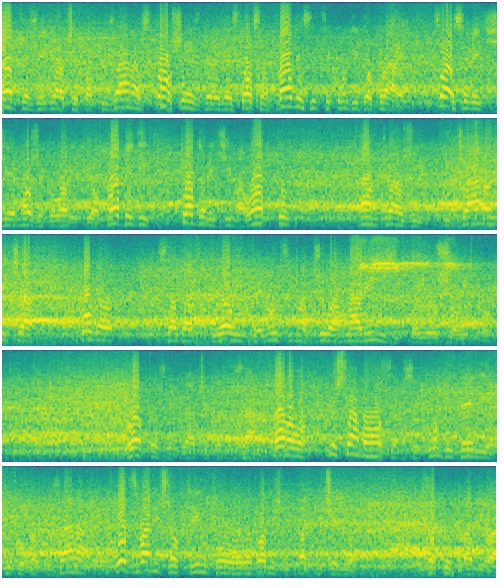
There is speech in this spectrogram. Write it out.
Lopta za igrače Partizana, 106-98, 20 sekundi do kraja. Sada se već može govoriti o pobedi. Todorić ima loptu, on traži Kićanovića, koga sada u ovim trenucima čuva Marizi koji je ušao. Lopta za igrače Partizana ponovo, još samo 8 sekundi deli ekipu Partizana od zvaničnog triumfa u ovogodišnjem takmičenju za kup Radiva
